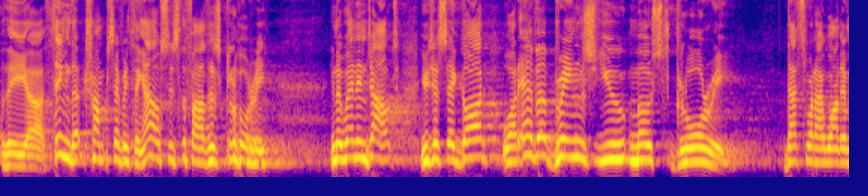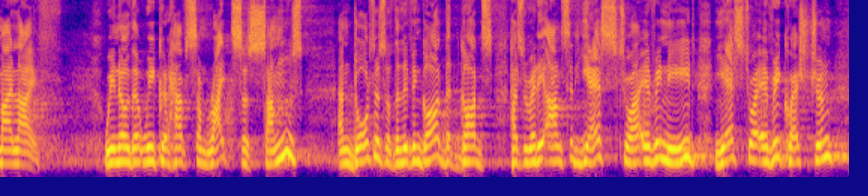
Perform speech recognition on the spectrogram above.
the uh, thing that trumps everything else is the Father's glory. You know, when in doubt, you just say, God, whatever brings you most glory, that's what I want in my life. We know that we could have some rights as sons and daughters of the living God, that God has already answered yes to our every need, yes to our every question.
